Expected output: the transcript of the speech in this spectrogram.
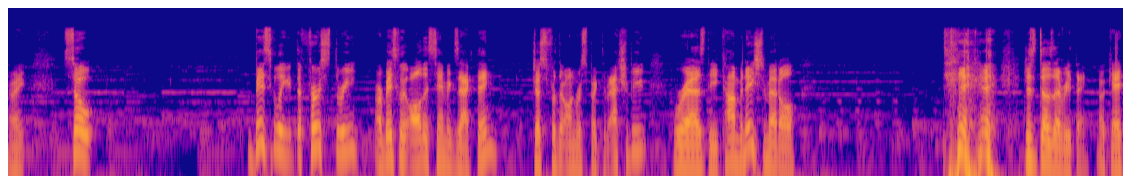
Alright, so basically the first three are basically all the same exact thing, just for their own respective attribute, whereas the combination medal just does everything, okay?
